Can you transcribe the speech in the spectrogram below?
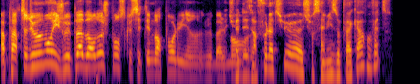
à partir du moment où il jouait pas à Bordeaux, je pense que c'était mort pour lui, hein, globalement. Tu as des infos là-dessus euh, sur sa mise au placard en fait?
